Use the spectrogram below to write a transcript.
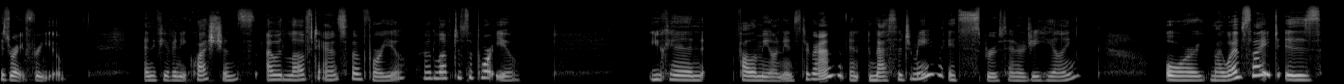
is right for you. And if you have any questions, I would love to answer them for you. I would love to support you. You can follow me on Instagram and message me. It's Spruce Energy Healing. Or my website is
